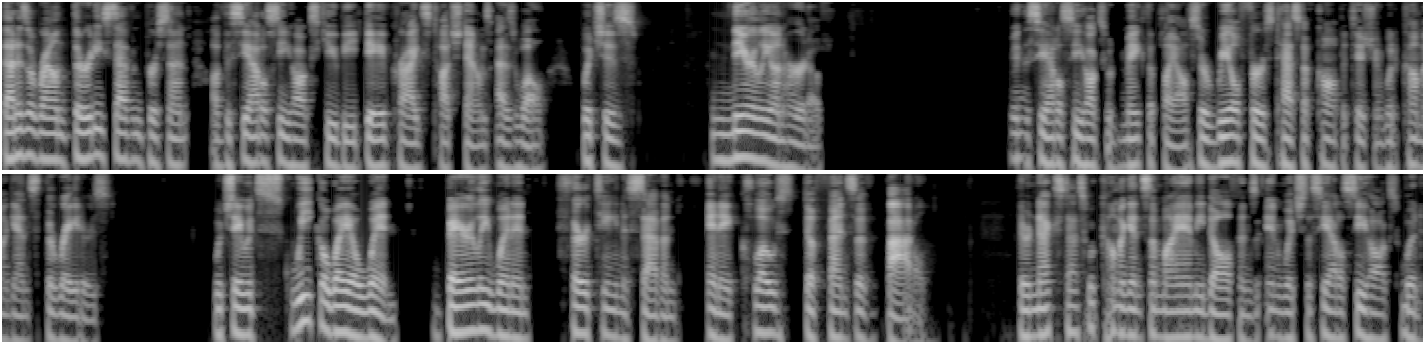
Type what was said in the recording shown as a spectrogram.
That is around 37% of the Seattle Seahawks QB Dave Krieg's touchdowns as well, which is nearly unheard of. When the Seattle Seahawks would make the playoffs, their real first test of competition would come against the Raiders, which they would squeak away a win barely winning 13 to 7 in a close defensive battle. Their next test would come against the Miami Dolphins, in which the Seattle Seahawks would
